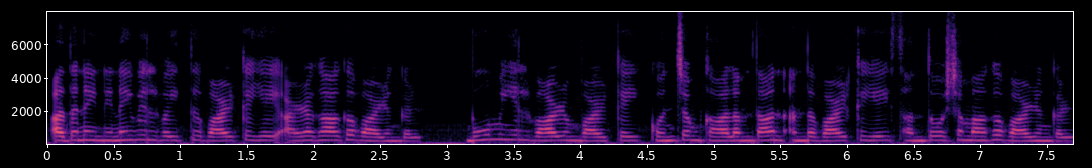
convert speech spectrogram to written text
அதனை நினைவில் வைத்து வாழ்க்கையை அழகாக வாழுங்கள். பூமியில் வாழும் வாழ்க்கை கொஞ்சம் காலம்தான் அந்த வாழ்க்கையை சந்தோஷமாக வாழுங்கள்.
